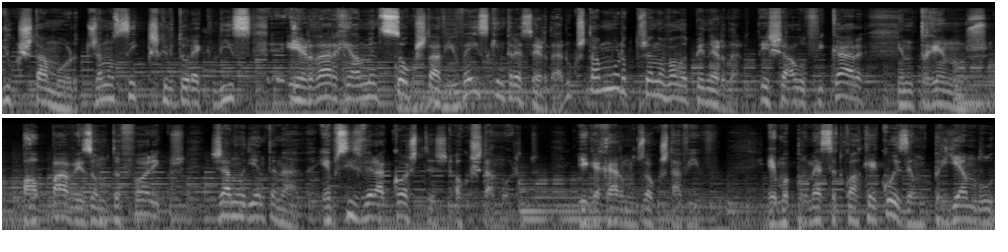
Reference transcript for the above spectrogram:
e o que está morto. Já não sei que escritor é que disse herdar realmente só o que está vivo. É isso que interessa herdar. O que está morto já não vale a pena herdar. Deixá-lo ficar em terrenos palpáveis ou metafóricos já não adianta nada. É preciso ver a costas ao que está morto e agarrarmos ao que está vivo. É uma promessa de qualquer coisa, é um preâmbulo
